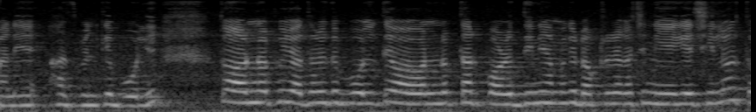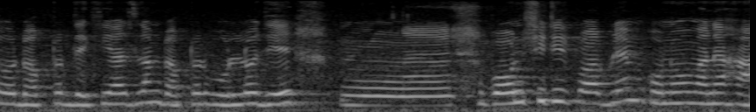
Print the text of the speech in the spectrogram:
মানে হাজব্যান্ডকে বলি। তো অর্ণবকে যথারীতি বলতে অর্ণব তার পরের দিনই আমাকে ডক্টরের কাছে নিয়ে গেছিল। তো ডক্টর দেখিয়ে আসলাম ডক্টর বলল যে বন সিটির প্রবলেম কোনো মানে হা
